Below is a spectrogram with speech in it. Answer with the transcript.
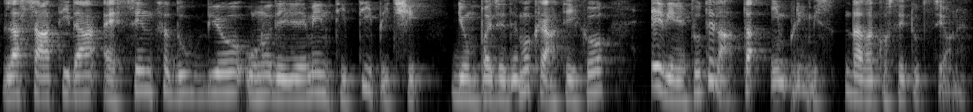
la satira è senza dubbio uno degli elementi tipici di un paese democratico e viene tutelata in primis dalla Costituzione.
